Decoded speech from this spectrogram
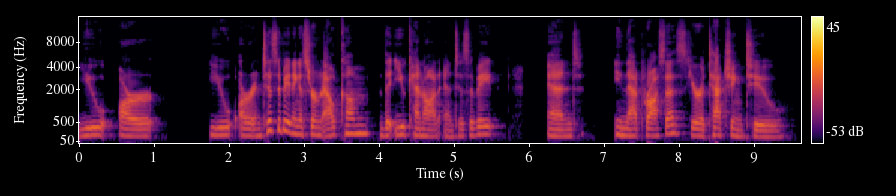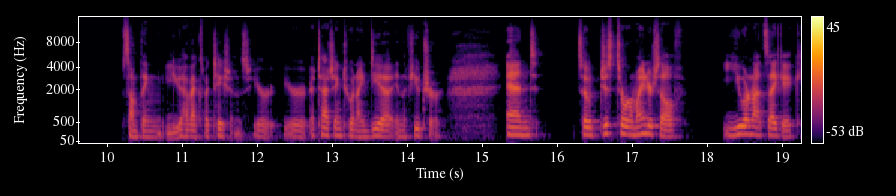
you are you are anticipating a certain outcome that you cannot anticipate. And in that process you're attaching to something you have expectations. You're you're attaching to an idea in the future. And so just to remind yourself you are not psychic.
